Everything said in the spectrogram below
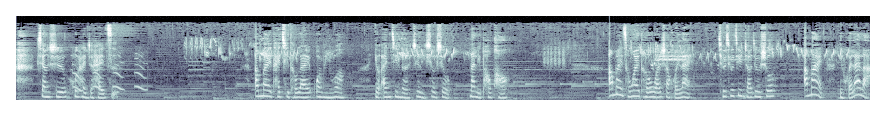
像是呼喊着孩子。阿麦抬起头来望了一望，又安静的这里嗅嗅，那里刨刨。阿麦从外头玩耍回来，秋秋见着就说：“阿麦，你回来了。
